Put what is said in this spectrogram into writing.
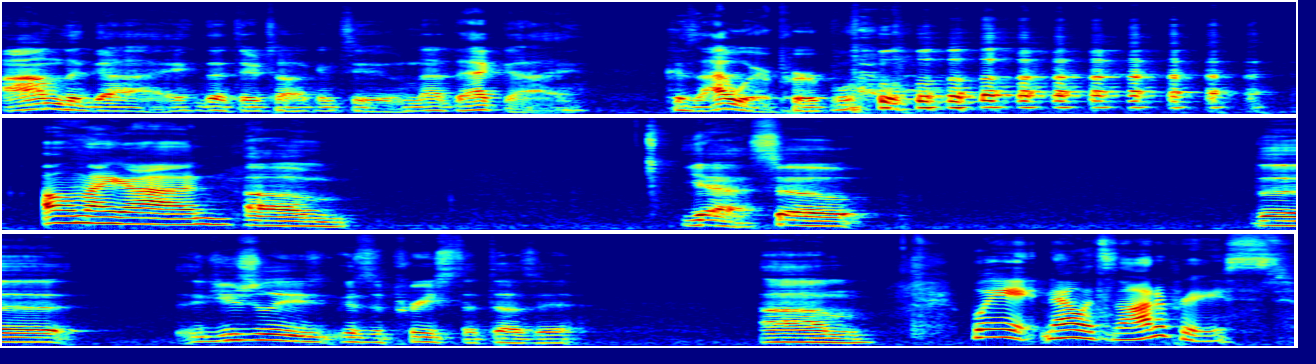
I'm the guy that they're talking to, not that guy, because I wear purple." Oh my god. um, yeah. So the usually is a priest that does it. Um, Wait, no, it's not a priest.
